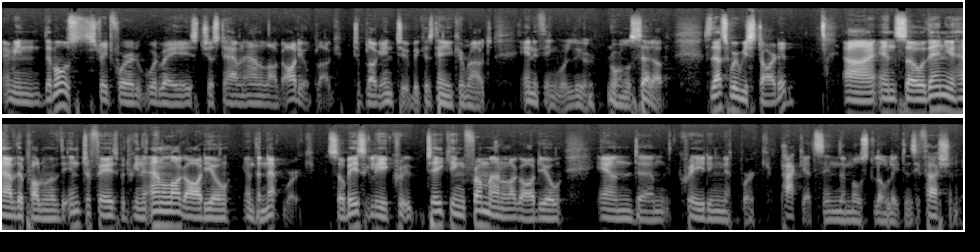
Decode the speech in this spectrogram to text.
I mean, the most straightforward way is just to have an analog audio plug to plug into, because then you can route anything with your normal setup. So that's where we started. Uh, and so then you have the problem of the interface between the analog audio and the network. So basically, taking from analog audio and um, creating network packets in the most low latency fashion.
